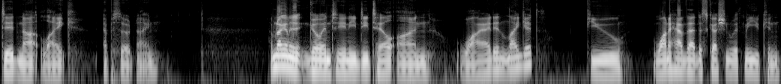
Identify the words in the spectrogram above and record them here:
did not like episode 9. I'm not going to go into any detail on why I didn't like it. If you want to have that discussion with me, you can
